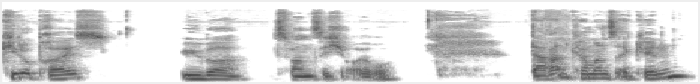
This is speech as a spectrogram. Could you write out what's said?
Kilopreis über 20 Euro. Daran kann man es erkennen.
